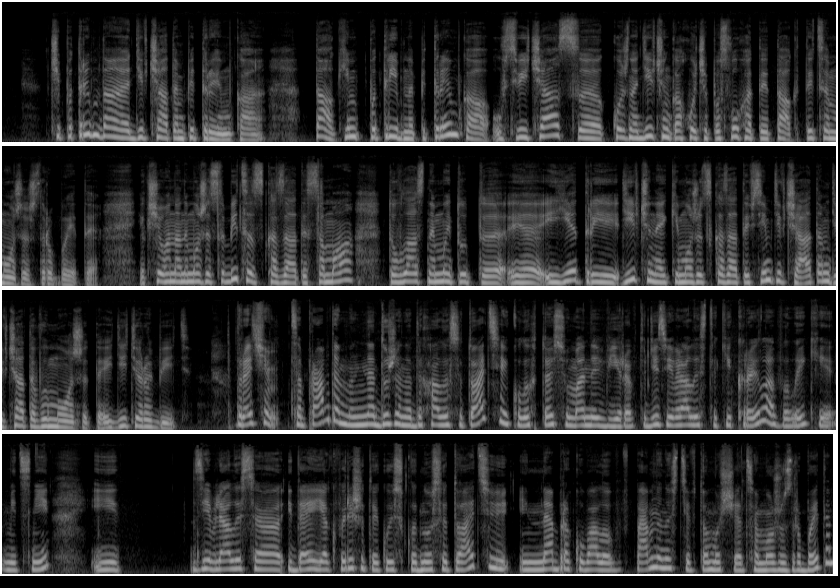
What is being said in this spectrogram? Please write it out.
Чи потрібна дівчатам підтримка? Так, їм потрібна підтримка. У свій час е, кожна дівчинка хоче послухати так, ти це можеш зробити. Якщо вона не може собі це сказати сама, то власне ми тут е, і є три дівчини, які можуть сказати всім дівчатам: дівчата, ви можете, ідіть і робіть. До речі, це правда. Мене дуже надихали ситуації, коли хтось у мене вірив. Тоді з'являлись такі крила, великі, міцні, і з'являлися ідеї, як вирішити якусь складну ситуацію, і не бракувало впевненості в тому, що я це можу зробити.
